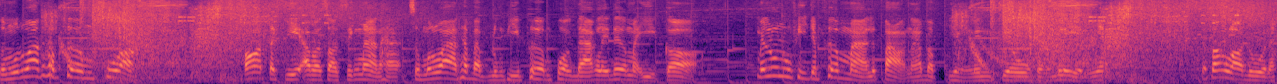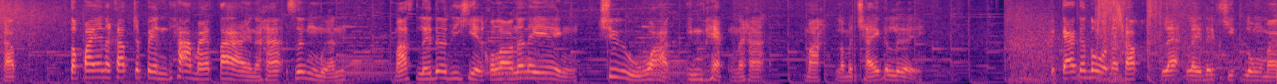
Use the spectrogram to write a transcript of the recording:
สมมุติว่าถ้าเพิ่มพวก อ้อตะกี้อ m าซอนซิงมานะฮะ สมมติว่าถ้าแบบลุงพีเพิ่มพวกดาร์ r ไรเดอร์มาอีกก็ ไม่รู้ลุงพีจะเพิ่มมาหรือเปล่านะ แบบอย่างเลนเกลของเบลดเนี่ยจะต้องรอดูนะครับ ต่อไปนะครับจะเป็นท่าไม้ตายนะฮะ ซึ่งเหมือนมาสเลเดอร์ดีเคียของเรานั่นเอง ชื่อวาด Impact นะฮะ มาเรามาใช้กันเลยเป็นการกระโดดนะครับ และไรเดอร์คิกลงมา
